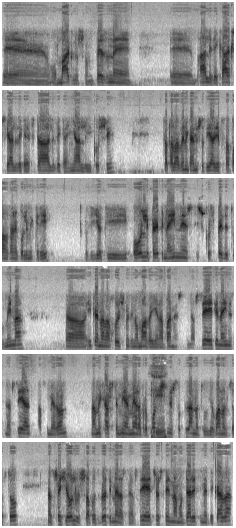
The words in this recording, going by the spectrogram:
ε, ο Μάγνουσον, παίζουν ε, άλλοι 16, άλλοι 17, άλλοι 19, άλλοι 20. Καταλαβαίνει κανείς ότι η άδεια που θα πάμε θα είναι πολύ μικρή διότι όλοι πρέπει να είναι στις 25 του μήνα α, είτε να αναχωρήσουμε την ομάδα για να πάνε στην Αυστρία είτε να είναι στην Αυστρία αυθημερών να μην χάσουν ούτε μία μέρα προπόνηση. Είναι στο πλάνο του Γιοβάνοβιτς αυτό να τους έχει όλους από την πρώτη μέρα στην Αυστρία έτσι ώστε να μοντάρει την εντεκάδα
